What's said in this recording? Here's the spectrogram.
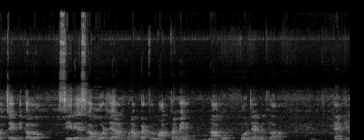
వచ్చే ఎన్నికల్లో సీరియస్గా పోటీ చేయాలనుకునే అభ్యర్థులు మాత్రమే నాకు ఫోన్ చేయండి మిత్రులారా. Thank you.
